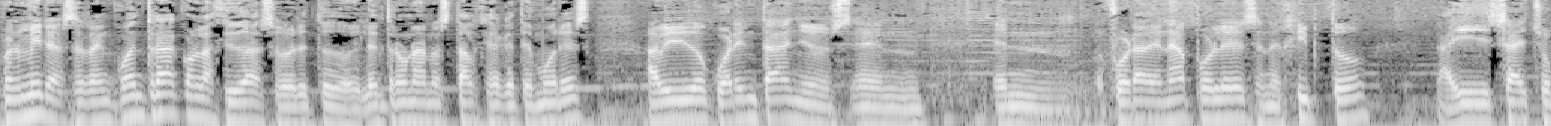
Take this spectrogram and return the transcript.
Pues mira, se reencuentra con la ciudad sobre todo y le entra una nostalgia que te mueres. Ha vivido 40 años en, en fuera de Nápoles, en Egipto. Ahí se ha hecho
